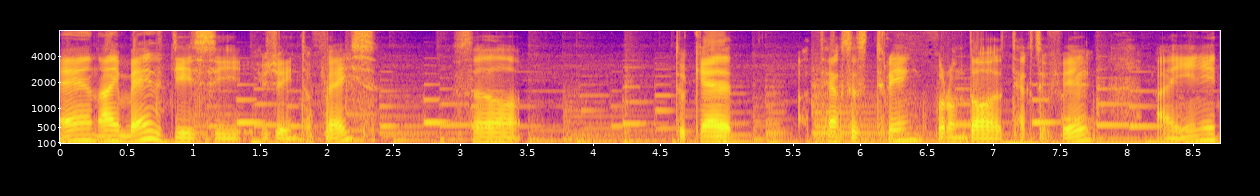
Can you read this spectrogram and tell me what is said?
And I made this user interface. So to get a text string from the text field, I init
